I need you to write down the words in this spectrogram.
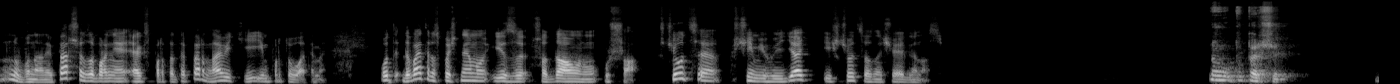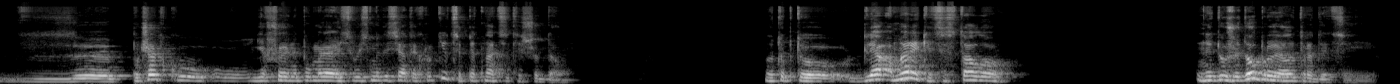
ну вона не вперше забороняє експорт, а тепер навіть і імпортуватиме. От давайте розпочнемо із шатдауну у США. Що це, з чим його їдять, і що це означає для нас? Ну, по-перше, з початку, якщо я не помиляюсь, 80-х років це 15-й шатдаун. Ну, тобто, для Америки це стало не дуже доброю, але традицією.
